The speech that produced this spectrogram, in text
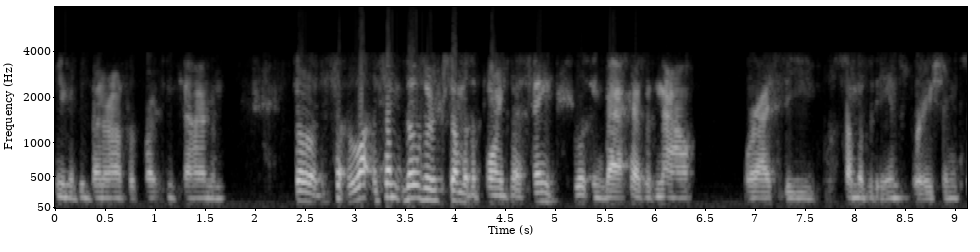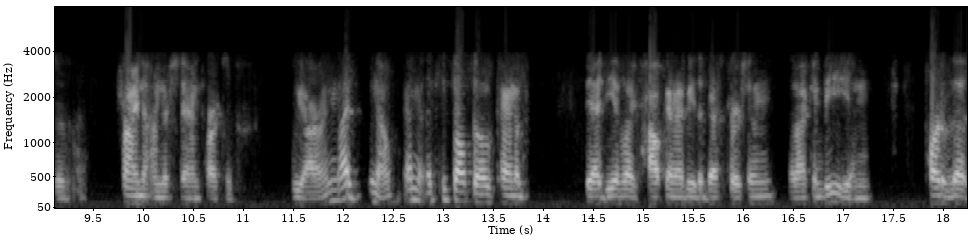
Humans have been around for quite some time and so, lot, some those are some of the points I think looking back as of now where I see some of the inspirations of trying to understand parts of who we are and I you know and it's also kind of the idea of like how can I be the best person that I can be and part of that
